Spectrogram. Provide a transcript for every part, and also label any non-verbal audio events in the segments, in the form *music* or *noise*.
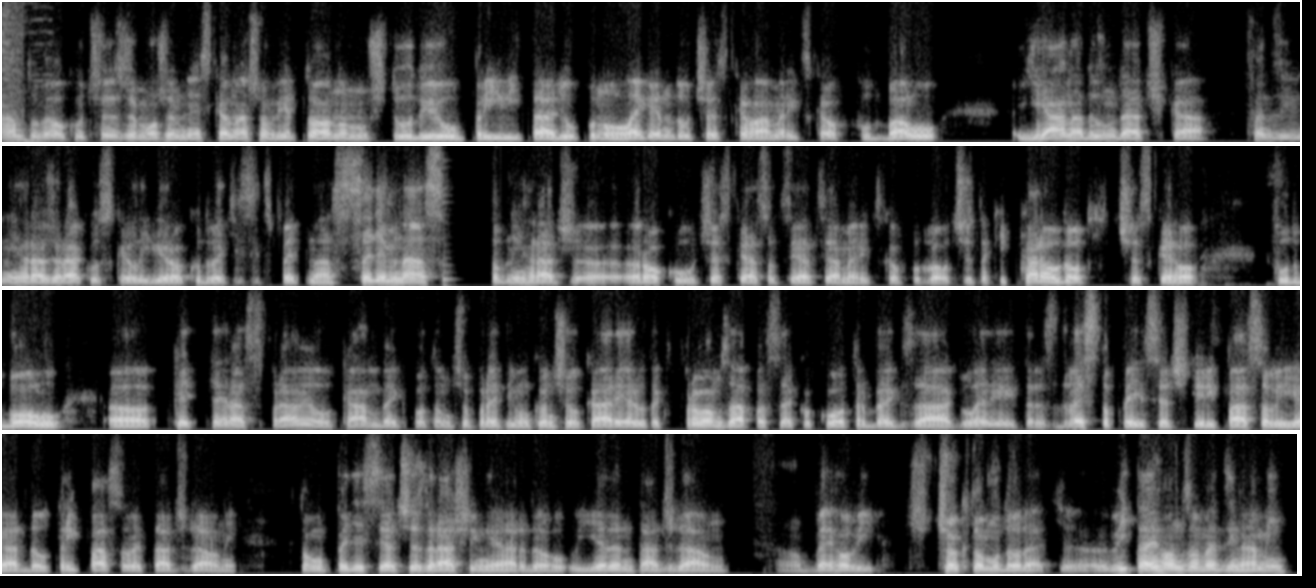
Mám tu veľkú čest, že môžem dneska v našom virtuálnom štúdiu privítať úplnú legendu českého amerického futbalu Jana Dundačka, ofenzívny hráč Rakúskej ligy roku 2015, 17 osobný hráč e, roku Českej asociácie amerického futbalu, čiže taký Karol Gott českého futbolu. Eh, keď teraz spravil comeback po tom, čo predtým ukončil kariéru, tak v prvom zápase ako quarterback za Gladiators 254 pásových yardov, 3 pásové touchdowny, k tomu 56 rushing yardov, jeden touchdown eh, behový. Čo k tomu dodať? Eh, vítaj Honzo medzi nami.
